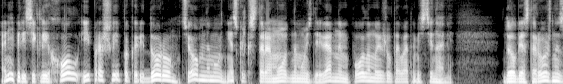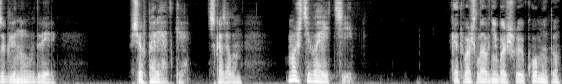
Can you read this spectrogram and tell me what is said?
Они пересекли холл и прошли по коридору, темному, несколько старомодному, с деревянным полом и желтоватыми стенами. Долби осторожно заглянул в дверь. «Все в порядке», — сказал он. «Можете войти». Кэт вошла в небольшую комнату,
